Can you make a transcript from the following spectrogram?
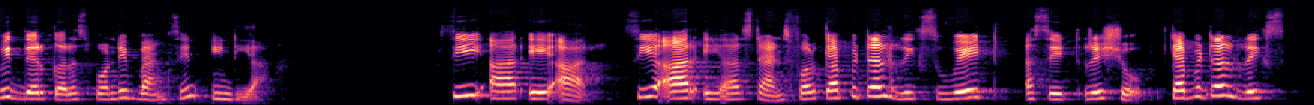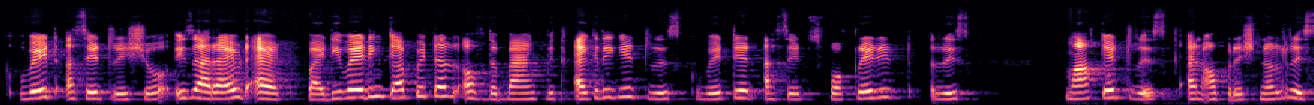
with their corresponding banks in India C R A R C R A R stand for capital risk weight asset ratio capital risk weight asset ratio is arrived at by dividing capital of the bank with aggregate risk weighted assets for credit risk, market risk and operational risk.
